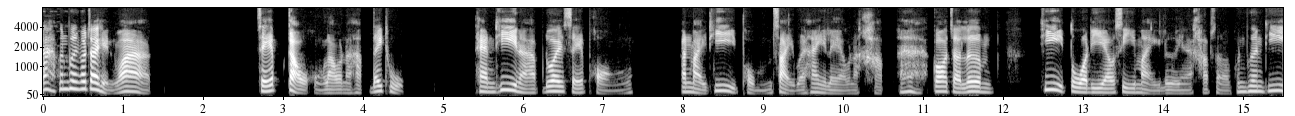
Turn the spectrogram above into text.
อะเพื่อนๆก็จะเห็นว่าเซฟเก่าของเรานะครับ ได้ถูกแทนที่นะครับ ด้วยเซฟของอันใหม่ที่ผมใส่ไว้ให้แล้วนะครับอ่าก็จะเริ่มที่ตัว DLC ใหม่เลยนะครับสำหรับเพื่อนๆที่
